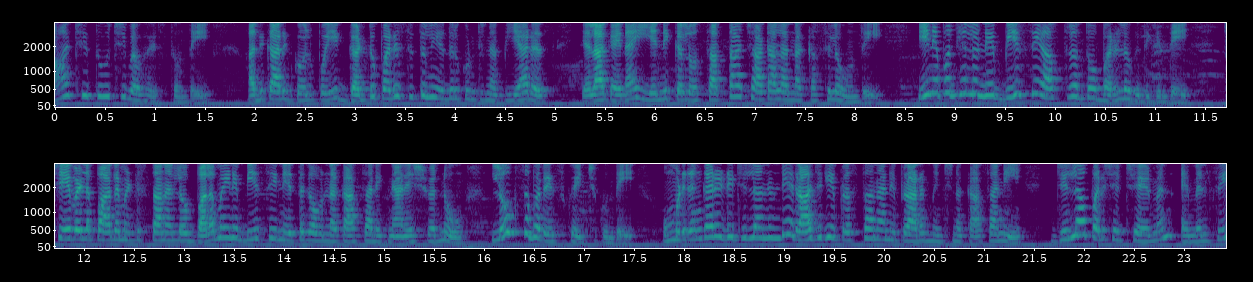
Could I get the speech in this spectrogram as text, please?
ఆచితూచి వ్యవహరిస్తోంది. అధికారం కోల్పోయి గడ్డు పరిస్థితులను ఎదుర్కొంటున్న బీఆర్ఎస్ ఎలాగైనా ఈ ఎన్నికల్లో సత్తా చాటాలన్న కసిలో ఉంది. ఈ నేపథ్యంలోనే బీసీ అస్త్రంతో బరిలోకి దిగింది. చేవెళ్ళ పార్లమెంటు స్థానంలో బలమైన బీసీ నేతగా ఉన్న కాసాని జ్ఞానేశ్వర్ను లోక్సభ రేసుకు ఎంచుకుంది. ఉమ్మడి రంగారెడ్డి జిల్లా నుండి రాజకీయ ప్రస్థానాన్ని ప్రారంభించిన కాసాని జిల్లా పరిషత్ చైర్మన్ ఎమ్మెల్సీ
